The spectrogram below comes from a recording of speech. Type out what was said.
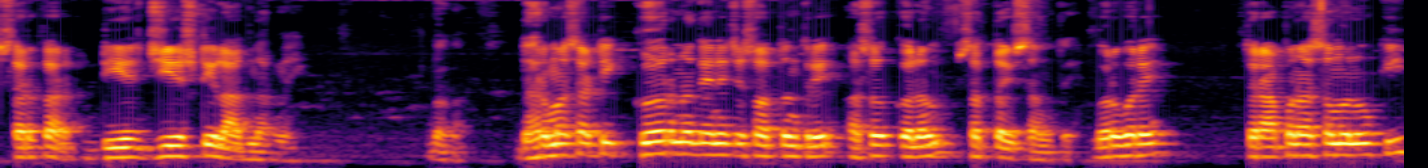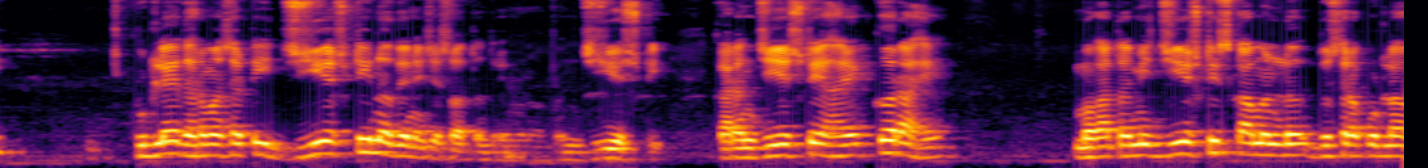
सरकार D S G S T लादणार नाही. बघा धर्मासाठी कर न देण्याचे स्वातंत्र्य असं कलम सत्तावीस सांगते बरोबर आहे? तर आपण असं म्हणू की कुठल्याही धर्मासाठी जी एस टी न देण्याचे स्वातंत्र्य म्हणू आपण. जी एस टी कारण जी एस टी हा एक कर आहे. मग आता मी जी एस टीच का म्हणलं? दुसरा कुठला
